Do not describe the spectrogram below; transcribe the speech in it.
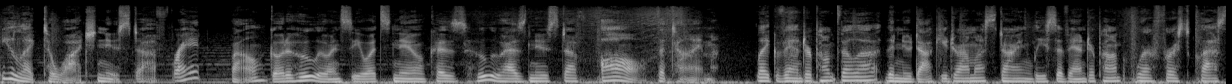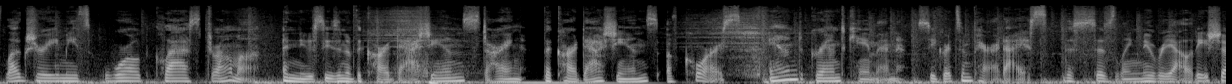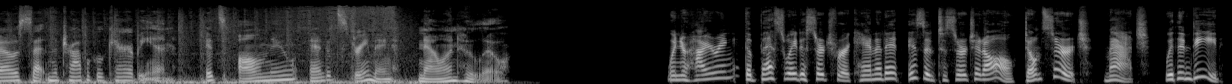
You like to watch new stuff, right? Well, go to Hulu and see what's new, because Hulu has new stuff all the time. Like Vanderpump Villa, the new docudrama starring Lisa Vanderpump, where first class luxury meets world class drama. A new season of The Kardashians starring The Kardashians, of course, and Grand Cayman, Secrets in Paradise, the sizzling new reality show set in the tropical Caribbean. It's all new and it's streaming now on Hulu. When you're hiring, the best way to search for a candidate isn't to search at all. Don't search, match with Indeed.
